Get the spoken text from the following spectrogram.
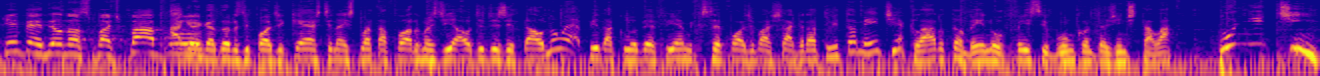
Quem perdeu o nosso bate-papo... Agregadores de podcast nas plataformas de áudio digital, no app da Clube FM que você pode baixar gratuitamente e, é claro, também no Facebook, enquanto a gente tá lá bonitinho.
